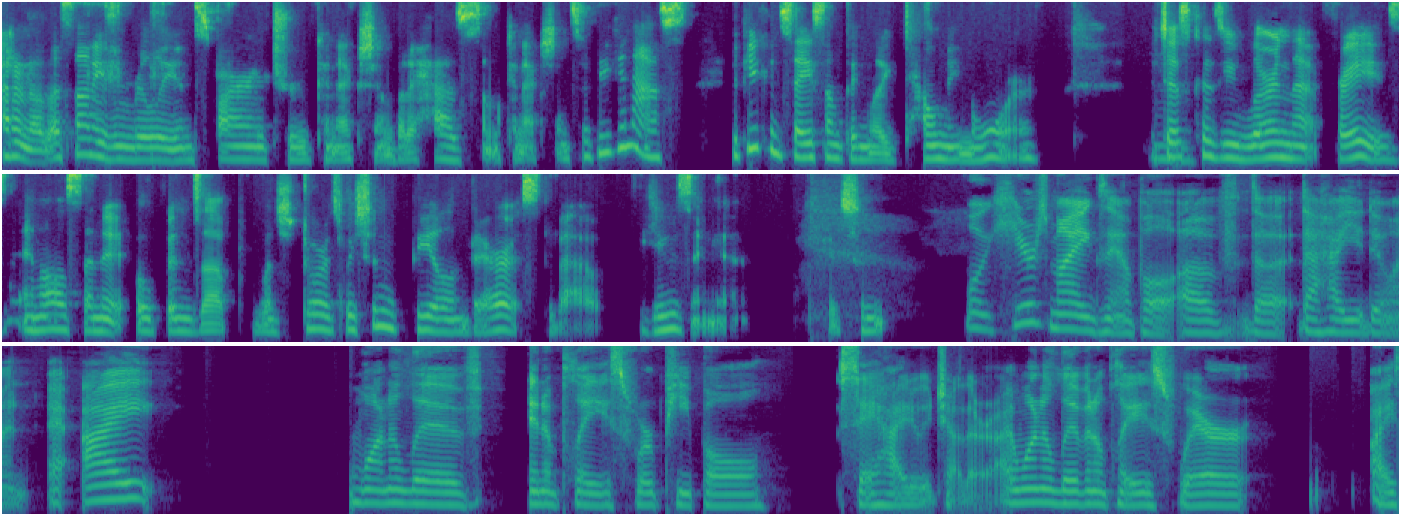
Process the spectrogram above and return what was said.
i don't know that's not even really inspiring true connection but it has some connection. So if you can ask if you can say something like tell me more mm-hmm. just because you learn that phrase and all of a sudden it opens up a bunch of doors we shouldn't feel embarrassed about using it. It shouldn't. Well here's my example of the the how you doing i want to live in a place where people say hi to each other i want to live in a place where i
